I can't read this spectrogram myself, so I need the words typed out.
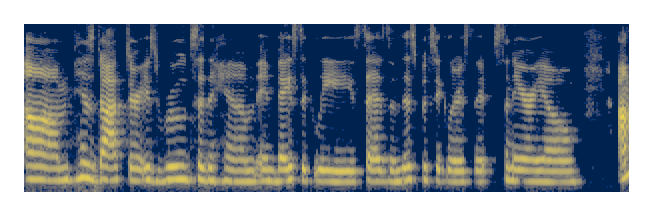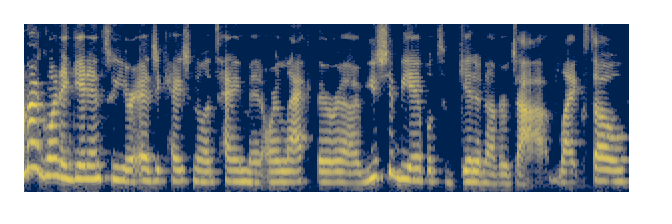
um, his doctor is rude to him and basically says, in this particular scenario, I'm not going to get into your educational attainment or lack thereof. You should be able to get another job. Like, so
